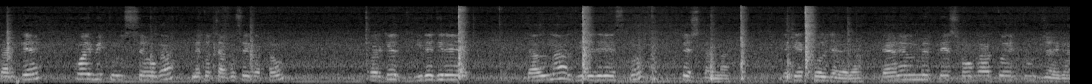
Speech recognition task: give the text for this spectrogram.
करके कोई भी टूल्स से होगा, मैं तो चाकू से ही करता हूँ। करके धीरे धीरे डालना धीरे धीरे इसको पेस्ट करना। देखिए, खोल जाएगा। पैनल में पेस्ट होगा तो ये टूट जाएगा।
